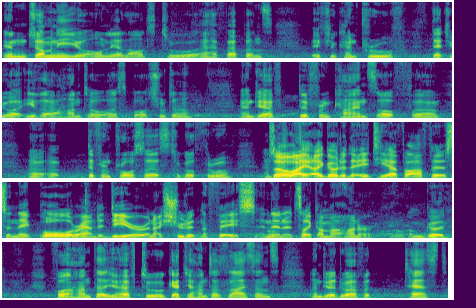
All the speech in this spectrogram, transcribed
In Germany, you're only allowed to uh, have weapons if you can prove that you are either a hunter or a sports shooter, and you have different kinds of uh, uh, different process to go through. And so I, I, go to the ATF office and they pull around a deer and I shoot it in the face, and then it's like I'm a hunter. I'm good. For a hunter, you have to get your hunter's license, and you have to have a test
